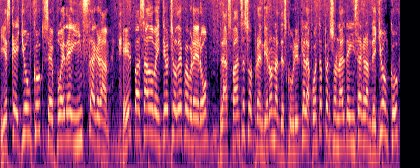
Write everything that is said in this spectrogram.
y es que Jungkook se fue de Instagram. El pasado 28 de febrero, las fans se sorprendieron al descubrir que la cuenta personal de Instagram de Jungkook,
